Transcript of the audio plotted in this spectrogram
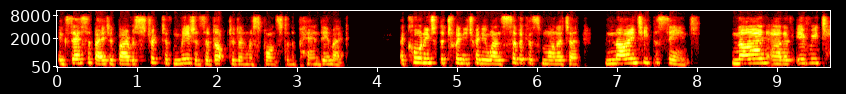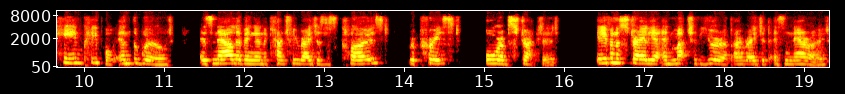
exacerbated by restrictive measures adopted in response to the pandemic. According to the 2021 Civicus Monitor, 90%, nine out of every 10 people in the world is now living in a country rated as closed, repressed, or obstructed. Even Australia and much of Europe are rated as narrowed.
